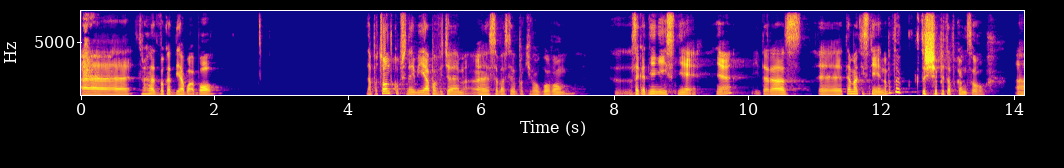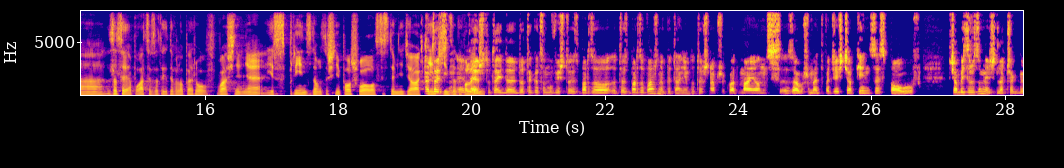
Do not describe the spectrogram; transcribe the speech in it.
e, trochę adwokat diabła, bo na początku przynajmniej ja powiedziałem, Sebastian pokiwał głową, zagadnienie istnieje, nie? I teraz e, temat istnieje, no bo to ktoś się pyta w końcu, za co ja płacę za tych deweloperów, właśnie, nie? Jest sprint, znowu coś nie poszło, system nie działa, klienci niezadowoleni. Wiesz, tutaj do, do, tego, co mówisz, to jest, bardzo, to jest bardzo ważne pytanie, bo też na przykład mając, załóżmy 25 zespołów, chciałbyś zrozumieć, dlaczego,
